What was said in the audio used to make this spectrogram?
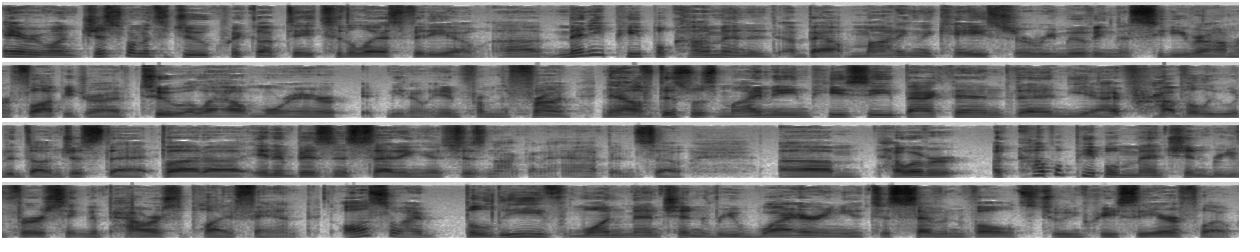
Hey everyone, just wanted to do a quick update to the last video. Uh, many people commented about modding the case or removing the CD-ROM or floppy drive to allow more air, you know, in from the front. Now, if this was my main PC back then, then yeah, I probably would have done just that. But uh, in a business setting, it's just not going to happen. So, um, however, a couple people mentioned reversing the power supply fan. Also, I believe one mentioned rewiring it to 7 volts to increase the airflow.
